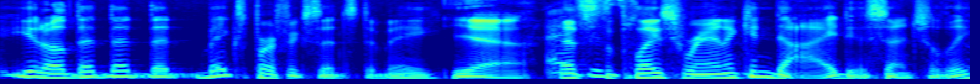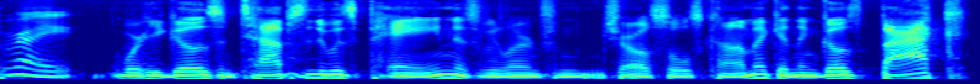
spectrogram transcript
you know that that that makes perfect sense to me. Yeah, that's the place where Anakin died, essentially, Right. Where he goes and taps into his pain, as we learned from Charles Soule's comic, and then goes back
